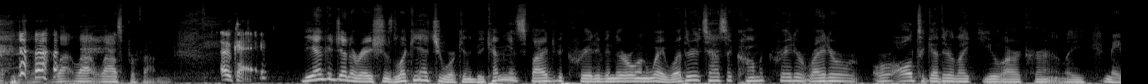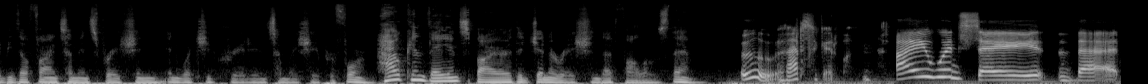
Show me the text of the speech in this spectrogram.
yeah la, la, last profound one. Okay. The younger generation is looking at your work and becoming inspired to be creative in their own way, whether it's as a comic creator, writer, or, or altogether like you are currently. Maybe they'll find some inspiration in what you've created in some way, shape, or form. How can they inspire the generation that follows them? Ooh, that's a good one. I would say that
